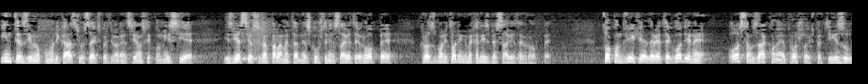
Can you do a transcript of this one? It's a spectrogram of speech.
intenzivnu komunikaciju sa ekspertima Venecijanske komisije, izvjestiocima parlamentarne skupštine Savjeta Evrope, kroz monitoring mehanizme Savjeta Evrope. Tokom 2009. godine osam zakona je prošlo ekspertizu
